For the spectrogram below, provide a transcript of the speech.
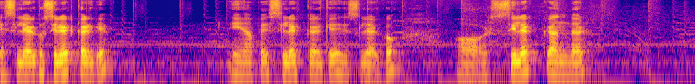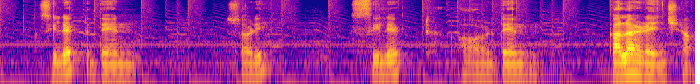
इस लेयर को सिलेक्ट करके, यहाँ पे सिलेक्ट करके इस लेयर को, और सिलेक्ट के अंदर सिलेक्ट देन सॉरी सिलेक्ट और देन कलर रेंज हाँ।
